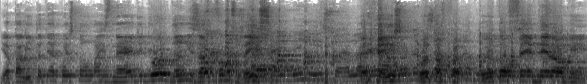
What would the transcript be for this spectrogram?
e a Thalita tem a questão mais nerd de organizar as informações. É isso? Ela é bem isso. Ela é, é isso? Ou eu estou ofendendo alguém?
